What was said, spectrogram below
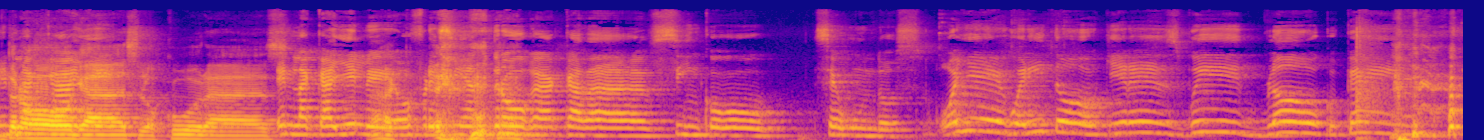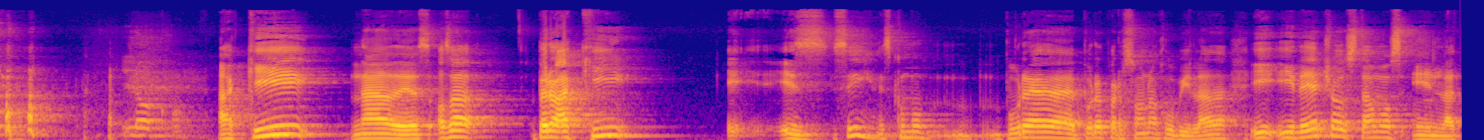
drogas, locuras. En la calle le ah. ofrecían droga cada cinco segundos. Oye, güerito, ¿quieres weed, blow, cocaine? Loco. Aquí, nada de eso. O sea, pero aquí eh, es, sí, es como pura, pura persona jubilada. Y, de hecho estamos en la,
